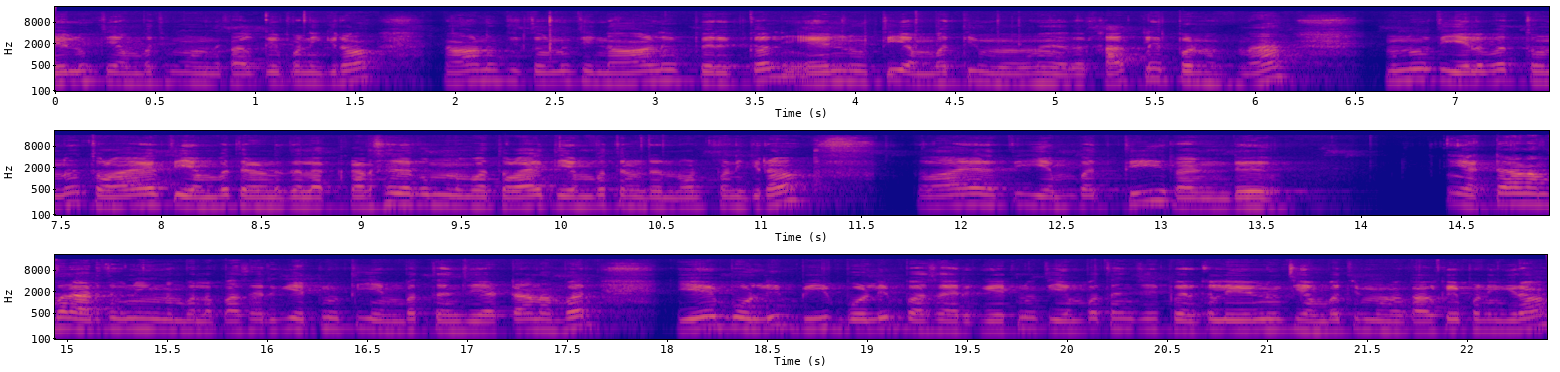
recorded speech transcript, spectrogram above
எழுநூற்றி ஐம்பத்தி மூணு. கால்குலேட் பண்ணிக்கிறோம். நானூற்றி தொண்ணூற்றி நாலு பெருக்கள் எழுநூற்றி ஐம்பத்தி மூணு. இதை கால்குலேட் பண்ணோம்னா முந்நூற்றி எழுபத்தொன்று தொள்ளாயிரத்தி எண்பத்தி ரெண்டு. இதில் கடைசியில் இருக்கும் தொள்ளாயிரத்தி எண்பத்தி ரெண்டு நோட் பண்ணிக்கிறோம். தொள்ளாயிரத்தி எண்பத்தி ரெண்டு. எட்டாம் நம்பர் அடுத்த வினிங் நம்பரில் பாஸ் ஆயிருக்கு. எட்நூற்றி எண்பத்தஞ்சு எட்டாம் நம்பர் ஏ போலியும் பி போலியும் பாஸ் ஆயிருக்கு. எட்நூற்றி எண்பத்தஞ்சு பெருக்கள் எழுநூற்றி ஐம்பத்தி மூணு கால்குலேட் பண்ணிக்கிறோம்.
